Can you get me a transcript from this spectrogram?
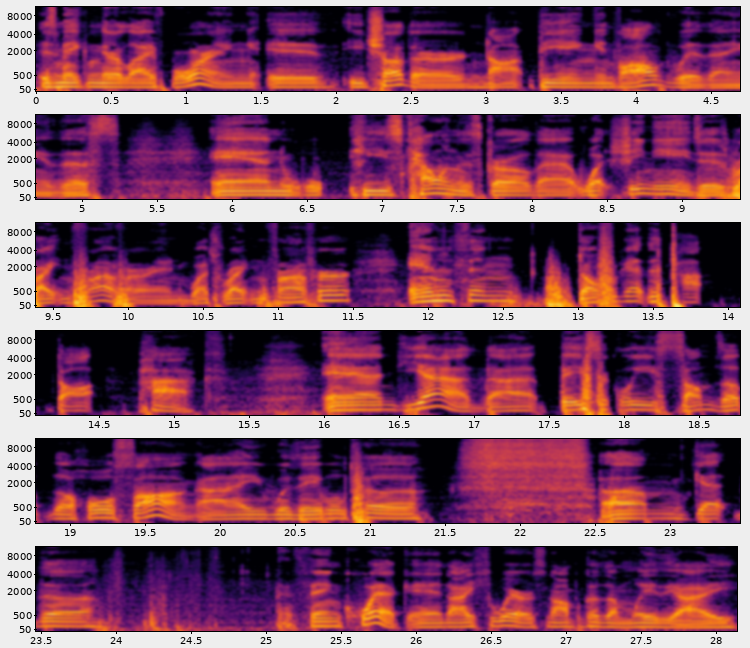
is making their life boring is each other not being involved with any of this. And he's telling this girl that what she needs is right in front of her. And what's right in front of her? Anderson, don't forget the dot Paak. And yeah, that basically sums up the whole song. I was able to um, get the thing quick. And I swear it's not because I'm lazy. I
